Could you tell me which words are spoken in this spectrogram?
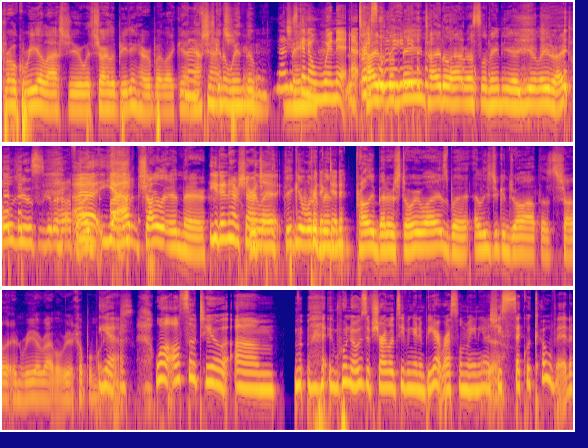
broke Rhea last year with Charlotte beating her, but like yeah, now she's gonna win the now she's main- gonna win it at title, the main title at WrestleMania a year later. I told you this is gonna happen. I, Uh, yeah. I had Charlotte in there. you didn't have Which I Charlotte. think it would have been probably better story wise, but at least you can draw out the Charlotte and Rhea rivalry a couple more Yeah. years. Well, also too, um, who knows if Charlotte's even going to be at WrestleMania? Yeah. She's sick with COVID.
